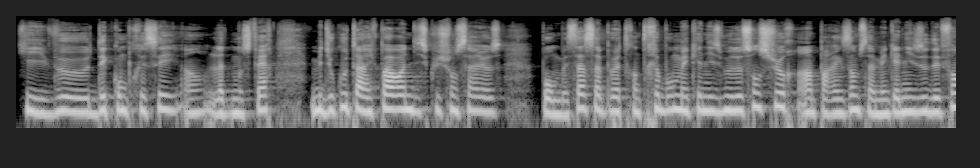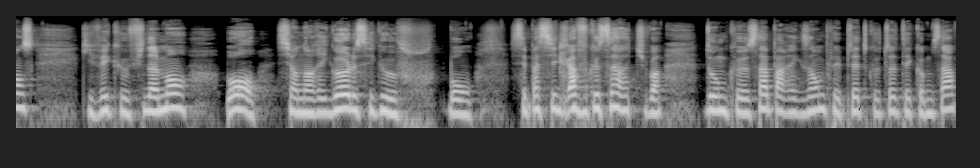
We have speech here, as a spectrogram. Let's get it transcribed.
qui veut décompresser hein, l'atmosphère, mais du coup, tu n'arrives pas à avoir une discussion sérieuse. Bon, mais ça, ça peut être un très bon mécanisme de censure. Hein. Par exemple, c'est un mécanisme de défense qui fait que finalement, bon, si on en rigole, c'est que, bon, c'est pas si grave que ça, tu vois. Donc euh, ça, par exemple, et peut-être que toi, tu es comme ça,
